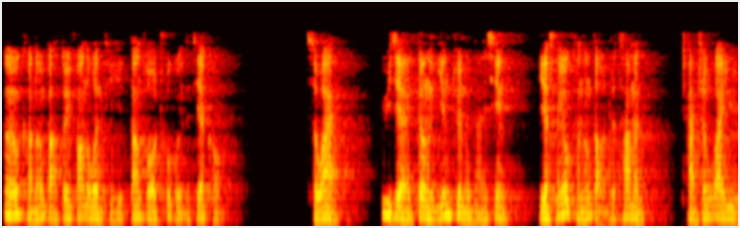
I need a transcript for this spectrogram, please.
更有可能把对方的问题当作出轨的借口。此外，遇见更英俊的男性也很有可能导致他们产生外遇。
